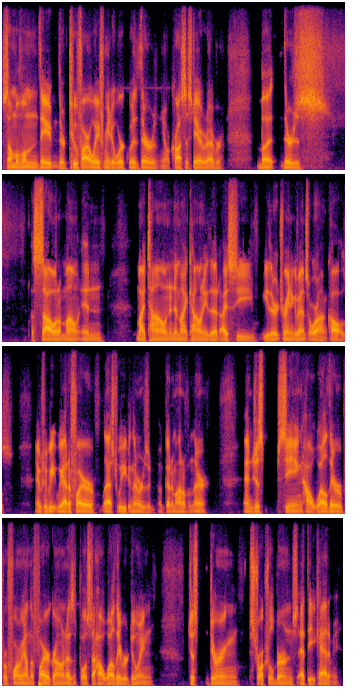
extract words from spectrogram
some of them they they're too far away for me to work with. They're you know across the state or whatever. But there's a solid amount in my town and in my county that I see either at training events or on calls. Actually, we, we had a fire last week, and there was a, a good amount of them there, and just seeing how well they were performing on the fire ground as opposed to how well they were doing just during structural burns at the academy.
